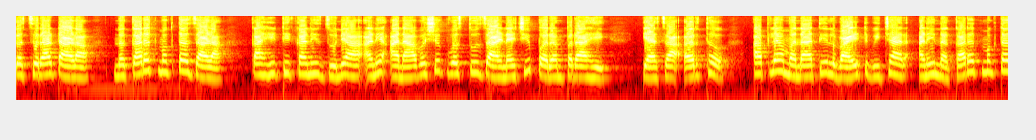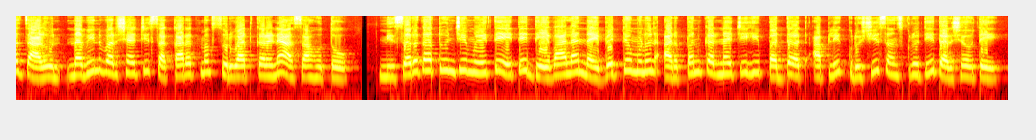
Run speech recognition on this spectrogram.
कचरा टाळा नकारात्मकता जाळा काही ठिकाणी जुन्या आणि अनावश्यक वस्तू जाळण्याची परंपरा आहे. याचा अर्थ आपल्या मनातील वाईट विचार आणि नकारात्मकता जाळून नवीन वर्षाची सकारात्मक सुरुवात करणे असा होतो. निसर्गातून जे मिळते ते देवाला नैवेद्य म्हणून अर्पण करण्याची ही पद्धत आपली कृषी संस्कृती दर्शवते.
